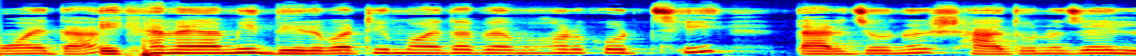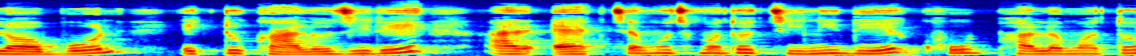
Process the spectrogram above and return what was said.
ময়দা। এখানে আমি দেড় বাটি ময়দা ব্যবহার করছি। তার জন্য স্বাদ অনুযায়ী লবণ, একটু কালো জিরে আর এক চামচ মতো চিনি দিয়ে খুব ভালো মতো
